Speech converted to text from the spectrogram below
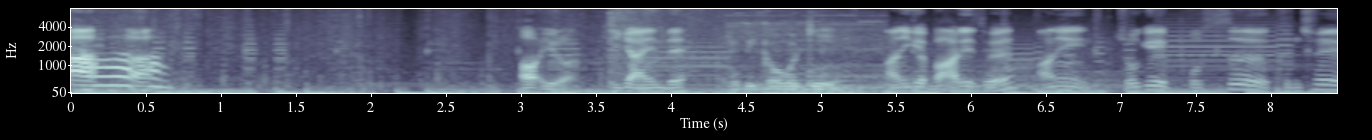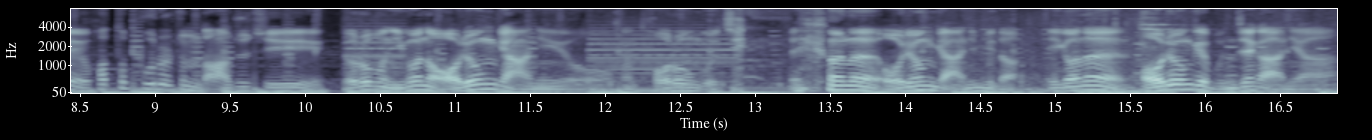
아. 어 이런. 이게 아닌데. 아니 이게 말이 돼? 아니 저기 보스 근처에 화토풀을 좀 놔주지. 여러분 이거는 어려운 게 아니에요. 그냥 더러운 거지. 이거는 어려운 게 아닙니다. 이거는 어려운 게 문제가 아니야.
